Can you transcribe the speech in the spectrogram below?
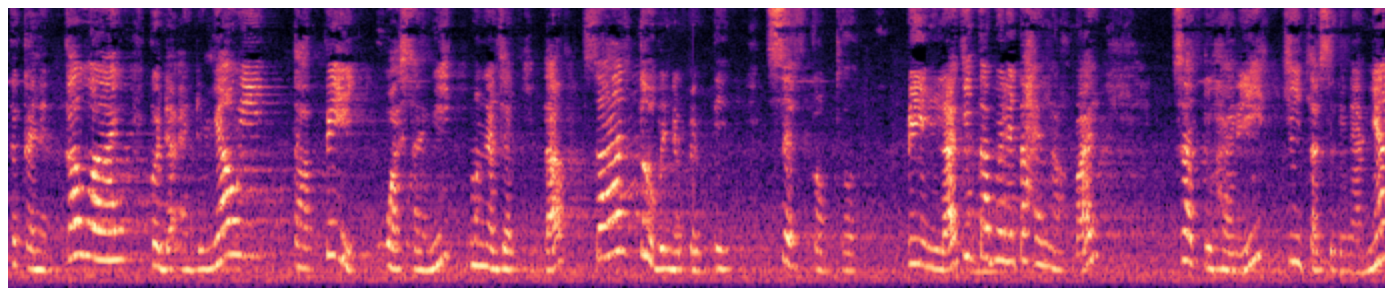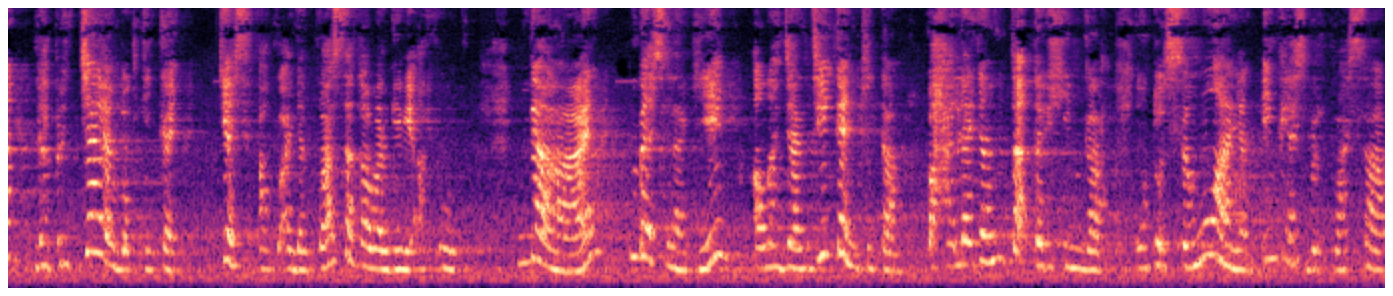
tekanan kawan, godaan duniawi. Tapi puasa ni mengajar kita satu benda penting, self-control. Bila kita boleh tahan lapar, satu hari kita sebenarnya dah percaya buktikan Yes, aku ada kuasa kawal diri aku. Dan best lagi, Allah janjikan kita pahala yang tak terhingga untuk semua yang ikhlas berpuasa.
